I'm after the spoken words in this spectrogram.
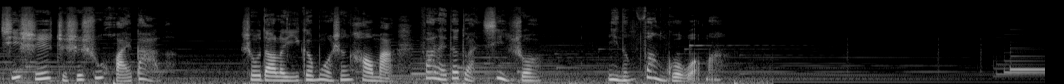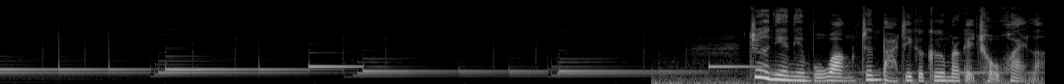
其实只是抒怀罢了。收到了一个陌生号码发来的短信，说：“你能放过我吗？”这念念不忘，真把这个哥们儿给愁坏了，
